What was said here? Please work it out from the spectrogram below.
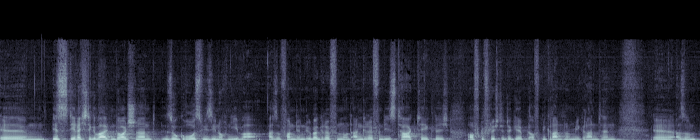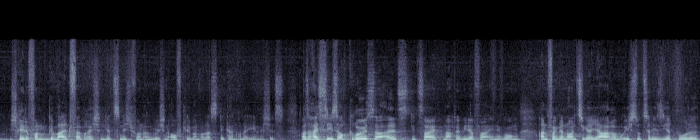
ähm, ist die rechte Gewalt in Deutschland so groß, wie sie noch nie war. Also von den Übergriffen und Angriffen, die es tagtäglich auf Geflüchtete gibt, auf Migranten und Migrantinnen, also ich rede von Gewaltverbrechen, jetzt nicht von irgendwelchen Aufklebern oder Stickern oder ähnliches. Also heißt, sie ist auch größer als die Zeit nach der Wiedervereinigung, Anfang der 90er Jahre, wo ich sozialisiert wurde,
